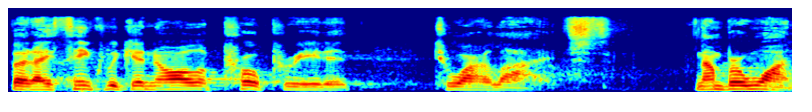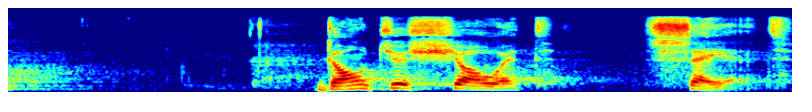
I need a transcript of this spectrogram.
but I think we can all appropriate it to our lives. Number one, don't just show it, say it.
